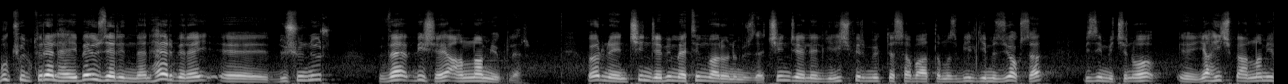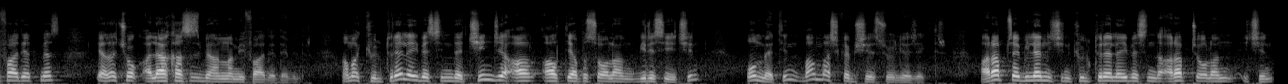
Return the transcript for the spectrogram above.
Bu kültürel heybe üzerinden her birey e, düşünür ve bir şeye anlam yükler. Örneğin Çince bir metin var önümüzde. Çince ile ilgili hiçbir müktesebatımız, bilgimiz yoksa bizim için o e, ya hiçbir anlam ifade etmez ya da çok alakasız bir anlam ifade edebilir. Ama kültürel heybesinde Çince al- altyapısı olan birisi için o metin bambaşka bir şey söyleyecektir. Arapça bilen için, kültürel heybesinde Arapça olan için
